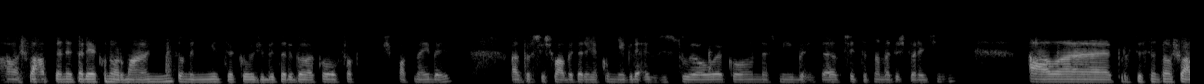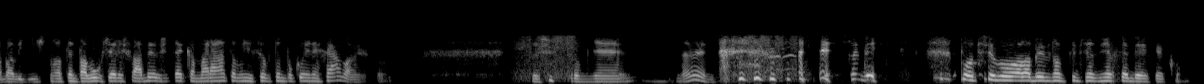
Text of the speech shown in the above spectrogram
A šváb ten je tady jako normální, to není nic, jako, že by tady byl jako fakt špatný byt, ale prostě šváby tady jako někde existují, jako nesmí být 30 na metr čtvereční. Ale prostě jsem tam švába vidíš, no a ten pavouk žere šváby, že to je kamarád a oni se v tom pokoji nechávají, jako. Což pro mě, nevím, jestli bych potřeboval, aby v noci přes mě přeběh, jako.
